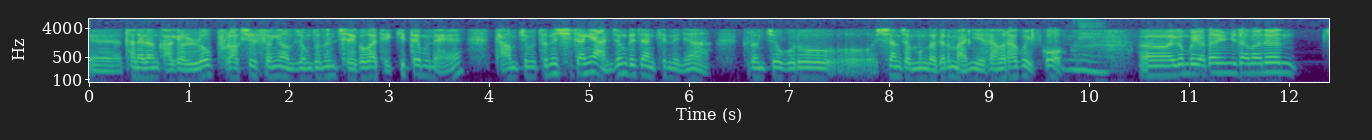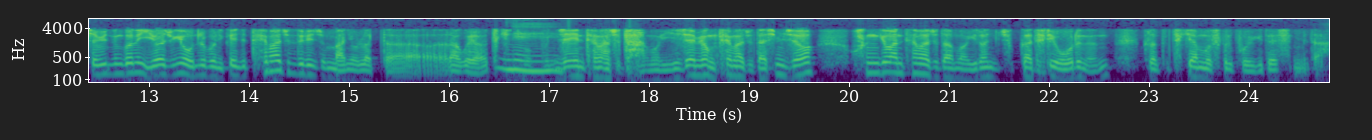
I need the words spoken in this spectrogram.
예, 탄핵안 가결로 불확실성이 어느 정도는 제거가 됐기 때문에 다음 주부터는 시장이 안정되지 않겠느냐 그런 쪽으로 어, 시장 전문가들은 많이 예상을 하고 있고 네. 어 이건 뭐 여담입니다만은 재밌는 거는 이 와중에 오늘 보니까 이제 테마주들이 좀 많이 올랐다라고요. 특히 네. 뭐 문재인 테마주다, 뭐 이재명 테마주다, 심지어 황교안 테마주다, 뭐 이런 주가들이 오르는 그런 또 특이한 모습을 보이기도 했습니다.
